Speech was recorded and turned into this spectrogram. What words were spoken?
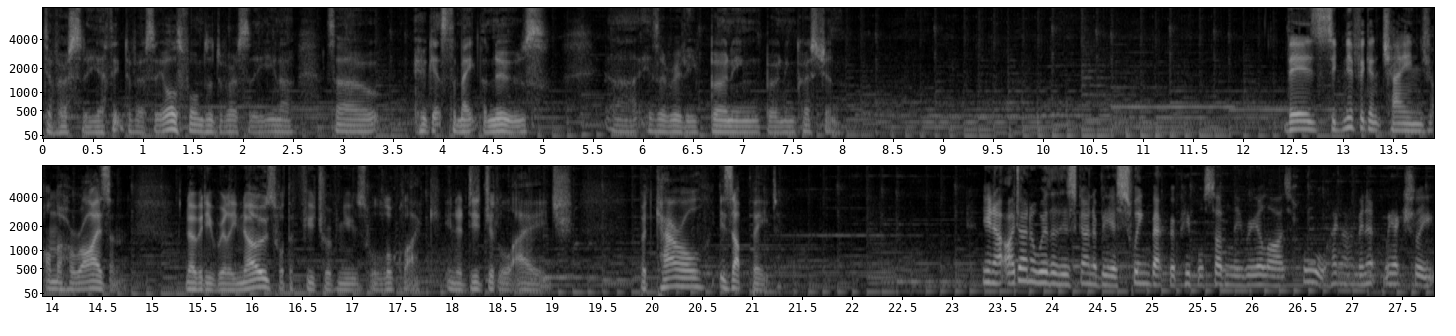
diversity, ethnic diversity, all forms of diversity. You know, so who gets to make the news uh, is a really burning, burning question. There's significant change on the horizon. Nobody really knows what the future of news will look like in a digital age. But Carol is upbeat. You know, I don't know whether there's going to be a swing back where people suddenly realise, oh, hang on a minute, we actually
